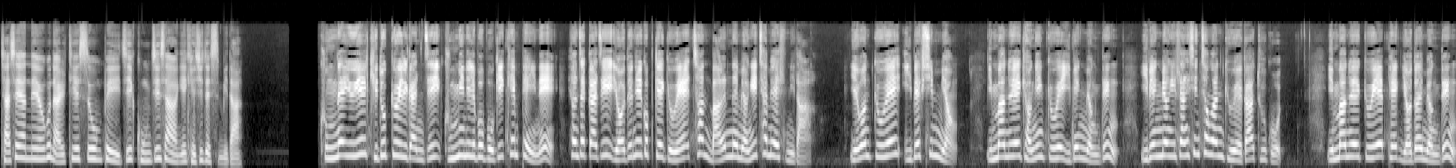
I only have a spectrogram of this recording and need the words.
자세한 내용은 RTS 홈페이지 공지사항에 게시됐습니다. 국내 유일 기독교 일간지 국민일보 보기 캠페인에 현재까지 87개 교회 1,044명이 참여했습니다. 예원교회 210명, 임마누엘 경인교회 200명 등 200명 이상 신청한 교회가 2곳, 임마누엘 교회 108명 등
